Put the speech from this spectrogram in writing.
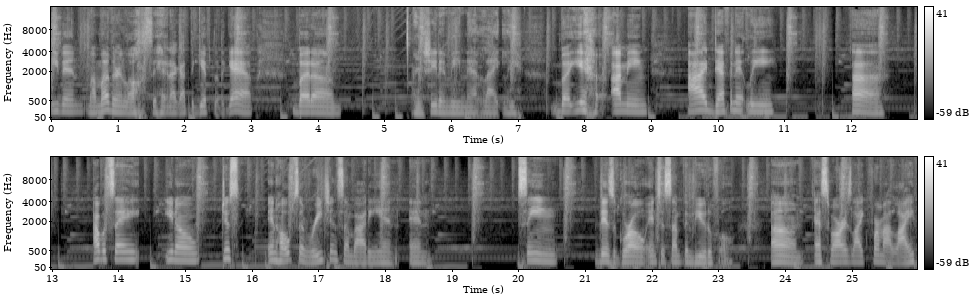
even my mother in law said I got the gift of the gab. But, um, and she didn't mean that lightly. But yeah, I mean, I definitely uh I would say, you know, just in hopes of reaching somebody and and seeing this grow into something beautiful. Um as far as like for my life,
